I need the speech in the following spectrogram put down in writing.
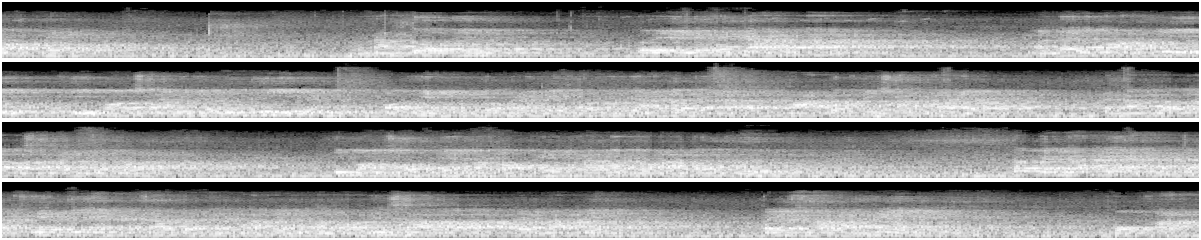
ก่อเหตุนะครับโดยตัวเองได้ให้การว่าในระหว่างที่ขี่มอเตอร์ไซค์อยู่ในพื้นที่เนี่ยพอเห็นตรงไหนมีขอสัญญาณก็จะมาร์กโลเคชั่นไว้นะครับแล้วก็สถานจังหวะที่เหมาะสมเนี่ยมาก่อเหตุทั้งกลางวันและกลางคืนนอกจากนั้นเนี่ยจากเคสเนี่ยนะครับแต่ในพัฒน์เนี่ยเราความที่ทราบว่าในพัฒน์เนี่ยไปขายให้โฮมพัฒน์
